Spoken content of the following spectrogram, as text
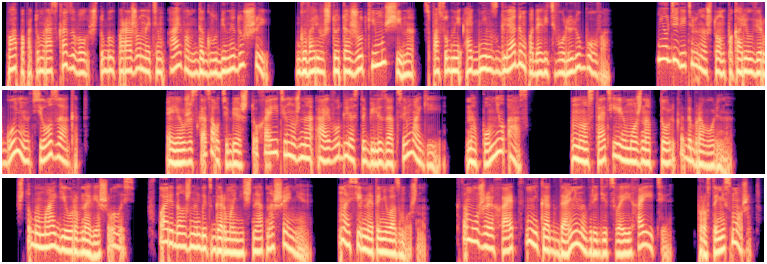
Папа потом рассказывал, что был поражен этим айвом до глубины души. Говорил, что это жуткий мужчина, способный одним взглядом подавить волю любого. Неудивительно, что он покорил Вергонию всего за год. «Я уже сказал тебе, что Хаити нужна Айву для стабилизации магии», напомнил Аск. «Но стать ею можно только добровольно. Чтобы магия уравновешивалась, в паре должны быть гармоничные отношения. Насильно это невозможно. К тому же Хайт никогда не навредит своей Хаити. Просто не сможет.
